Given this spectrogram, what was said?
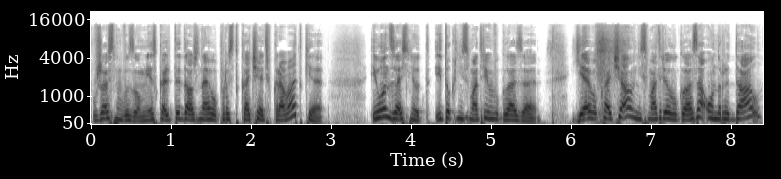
ужасным вызовом. Мне сказали, ты должна его просто качать в кроватке, и он заснет, и только не смотри ему в глаза. Я его качала, не смотрела в глаза, он рыдал,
